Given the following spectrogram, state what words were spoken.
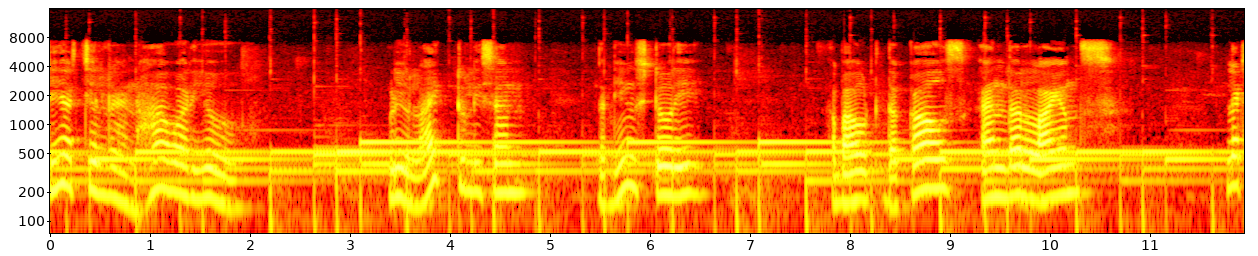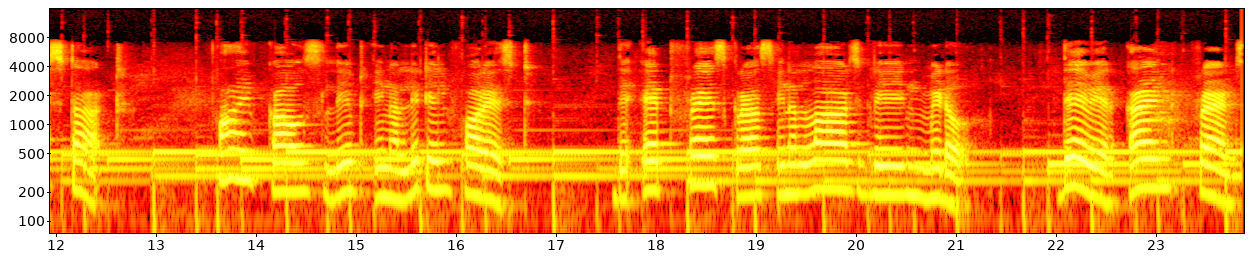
Dear children, how are you? Would you like to listen the new story about the cows and the lions? Let's start. Five cows lived in a little forest. They ate fresh grass in a large green meadow. They were kind friends.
